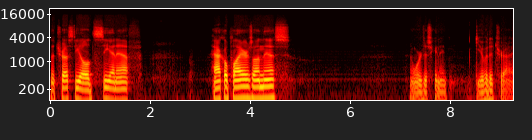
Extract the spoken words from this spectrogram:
the trusty old C&F hackle pliers on this. And we're just going to give it a try.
